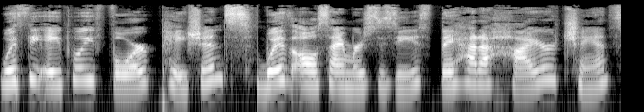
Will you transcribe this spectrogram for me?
With the APOE4 patients with Alzheimer's disease, they had a higher chance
